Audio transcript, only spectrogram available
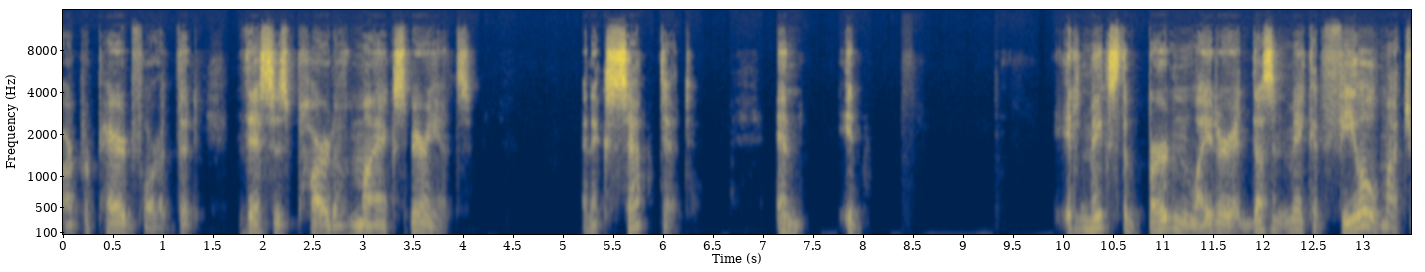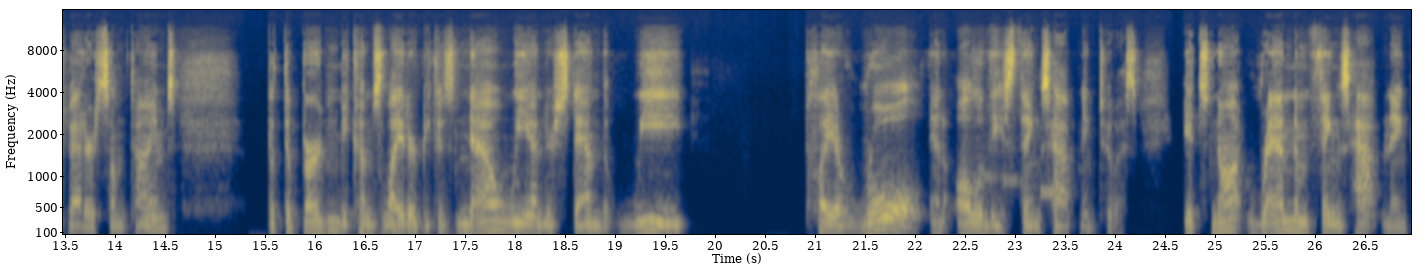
are prepared for it, that this is part of my experience, and accept it. And it it makes the burden lighter. It doesn't make it feel much better sometimes, but the burden becomes lighter because now we understand that we play a role in all of these things happening to us. It's not random things happening.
